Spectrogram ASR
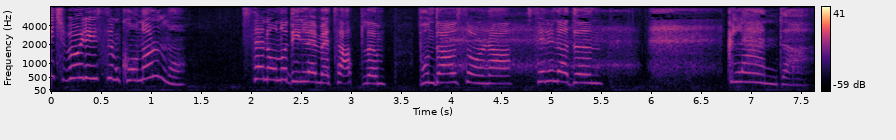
hiç böyle isim konur mu? Sen onu dinleme tatlım. Bundan sonra senin adın Glenda.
